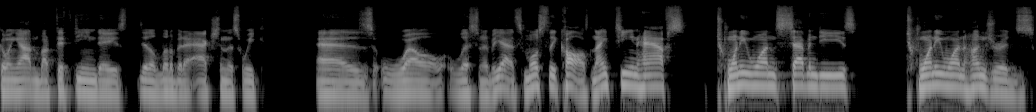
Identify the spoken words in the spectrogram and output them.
going out in about 15 days. Did a little bit of action this week as well, listener. But yeah, it's mostly calls 19 halves, 2170s, 2100s.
